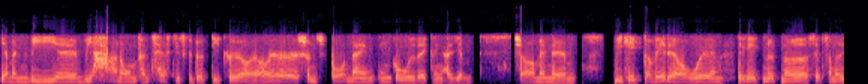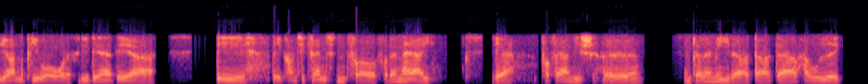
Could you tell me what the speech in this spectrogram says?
jamen, vi, øh, vi har nogle fantastiske, dygtige kører, og jeg synes, sporten er en, en god udvikling herhjemme. Så, men øh, vi kan ikke gå ved det, og øh, det kan ikke nytte noget at sætte sig ned i hjørnet og pive over det, fordi det her, det er, det, det er konsekvensen for, for den her ja, forfærdelige øh, en pandemi, der, der, der er herude, ikke?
